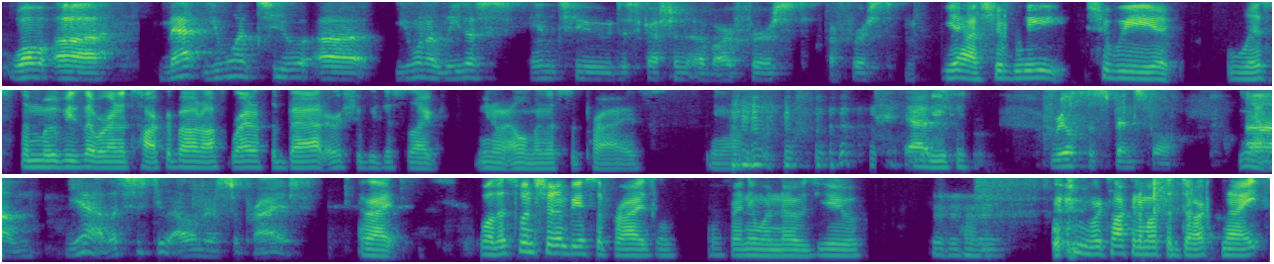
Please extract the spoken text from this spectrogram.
Well, uh, Matt, you want to uh, you want to lead us into discussion of our first our first yeah should we should we list the movies that we're going to talk about off right off the bat, or should we just like you know element of surprise? You know, yeah, it's real suspenseful. yeah. Um, yeah, let's just do element of surprise. All right. Well, this one shouldn't be a surprise if, if anyone knows you. we're talking about The Dark Knight,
